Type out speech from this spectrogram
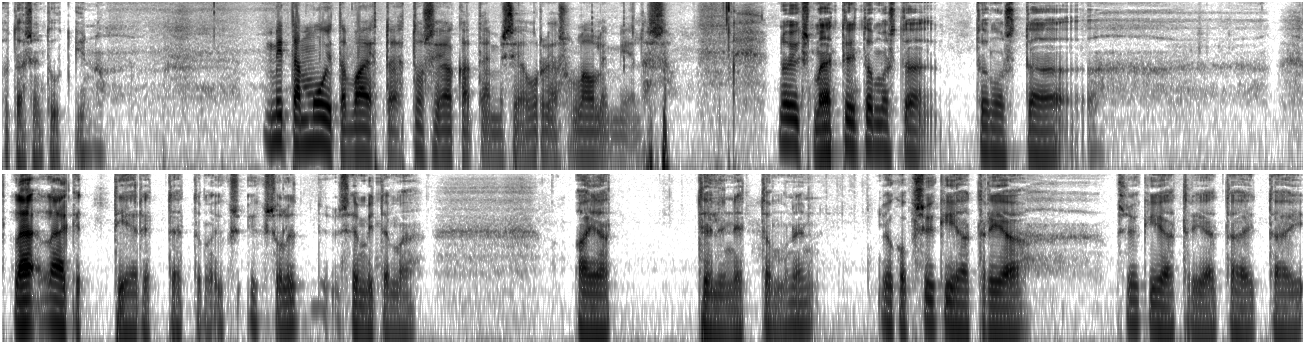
tota sen tutkinnon. Mitä muita vaihtoehtoisia akateemisia uria sulla oli mielessä? No yksi mä ajattelin tuommoista lää, lääketiedettä, että yksi, yksi oli se, mitä mä ajattelin, että joko psykiatria, psykiatria tai, tai,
